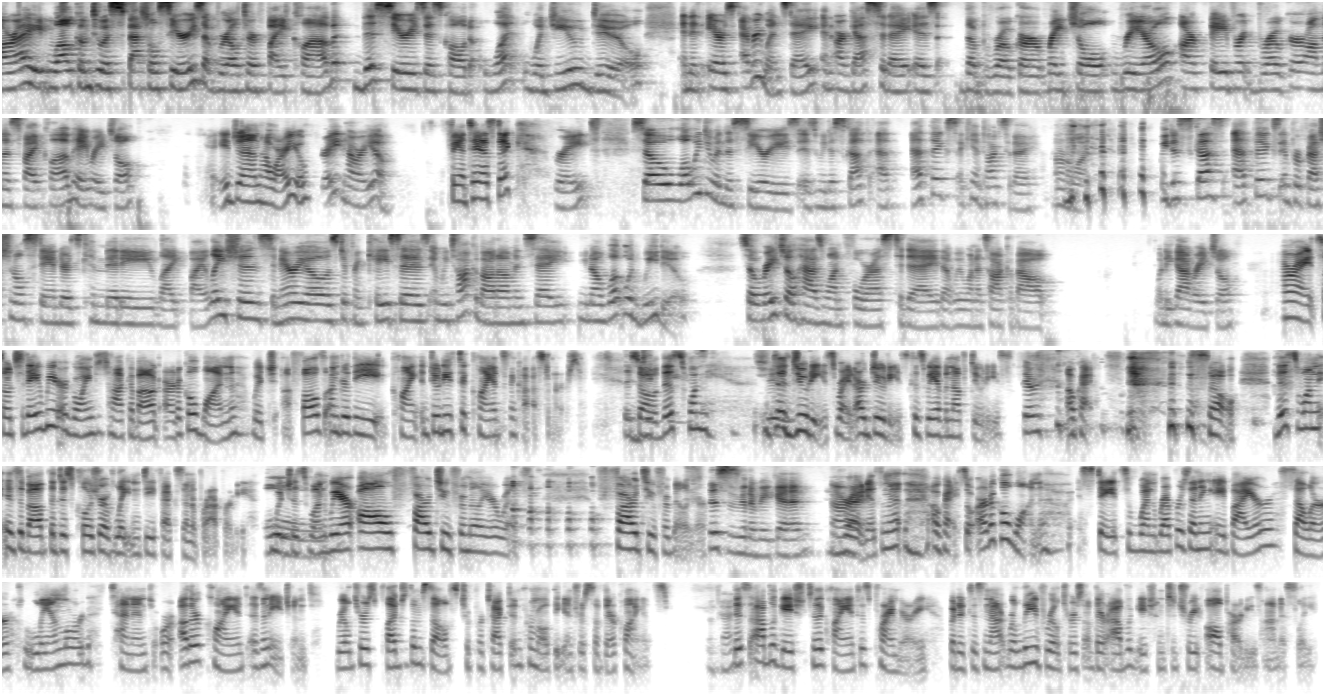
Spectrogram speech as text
All right, welcome to a special series of Realtor Fight Club. This series is called What Would You Do? And it airs every Wednesday. And our guest today is the broker, Rachel Real, our favorite broker on this Fight Club. Hey, Rachel. Hey, Jen, how are you? Great. How are you? Fantastic. Great. So, what we do in this series is we discuss ethics. I can't talk today. I don't know why. we discuss ethics and professional standards committee, like violations, scenarios, different cases, and we talk about them and say, you know, what would we do? So, Rachel has one for us today that we want to talk about. What do you got, Rachel? All right, so today we are going to talk about Article 1, which uh, falls under the client duties to clients and customers. The so duties. this one, Jeez. the duties, right, our duties, because we have enough duties. okay, so this one is about the disclosure of latent defects in a property, Ooh. which is one we are all far too familiar with. far too familiar. This is going to be good. All right, right, isn't it? Okay, so Article 1 states when representing a buyer, seller, landlord, tenant, or other client as an agent, realtors pledge themselves to protect and promote the interests of their clients. Okay. This obligation to the client is primary, but it does not relieve realtors of their obligation to treat all parties honestly.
